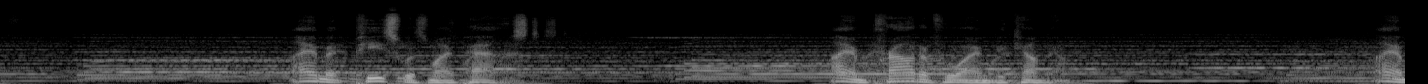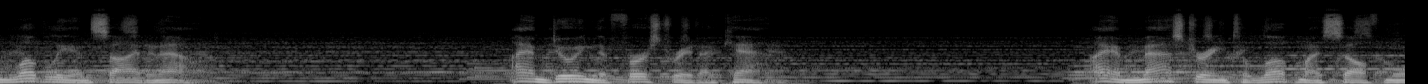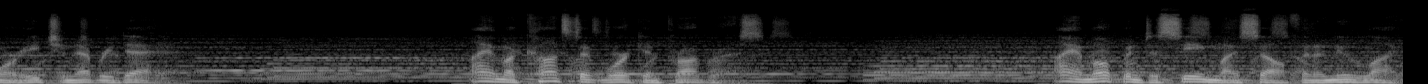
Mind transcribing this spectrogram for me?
I am at peace with my past. I am proud of who I am becoming. I am lovely inside and out. I am doing the first rate I can. I am mastering to love myself more each and every day. I am a constant work in progress. I am open to seeing myself in a new light.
